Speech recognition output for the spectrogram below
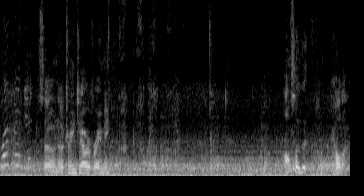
Black magic. So no train shower for Amy. Also, the, hold on.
